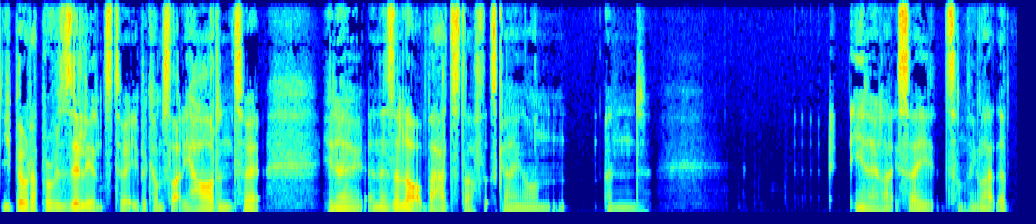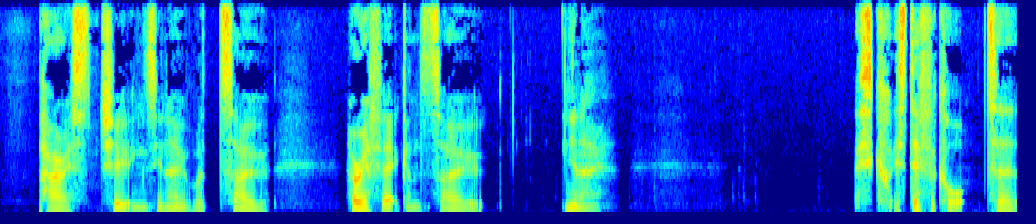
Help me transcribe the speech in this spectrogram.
you build up a resilience to it, you become slightly hardened to it. You know, and there's a lot of bad stuff that's going on, and you know, like say something like the Paris shootings, you know, were so horrific and so, you know, it's it's difficult to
